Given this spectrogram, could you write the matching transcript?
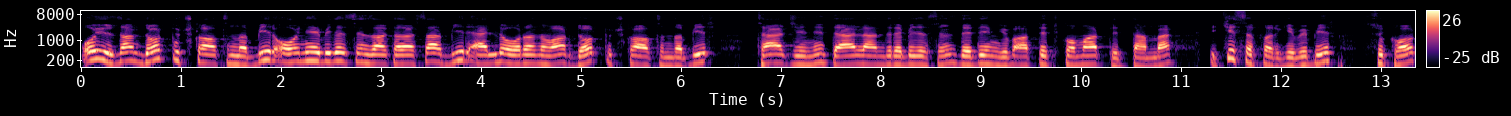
O yüzden 4.5 altında bir oynayabilirsiniz arkadaşlar. 1.50 oranı var. 4.5 altında bir tercihini değerlendirebilirsiniz. Dediğim gibi Atletico Madrid'den ben 2-0 gibi bir skor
